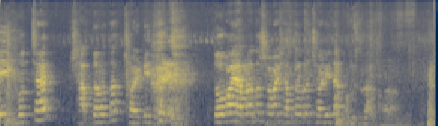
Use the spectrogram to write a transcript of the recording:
এই হচ্ছে সাবধানতা ছয়টি ধাপ। তো ভাই, আমরা তো সবাই সাবধানতা ছয়টি ধাপ বুঝলাম। হ্যাঁ।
